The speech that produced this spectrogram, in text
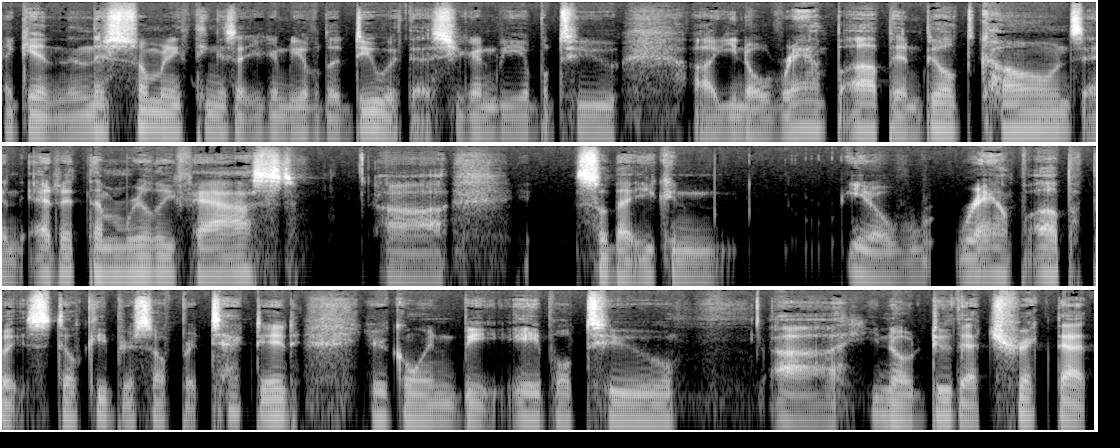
Again and there's so many things that you're going to be able to do with this. You're going to be able to uh, you know ramp up and build cones and edit them really fast uh, so that you can you know ramp up but still keep yourself protected. You're going to be able to uh, you know do that trick that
